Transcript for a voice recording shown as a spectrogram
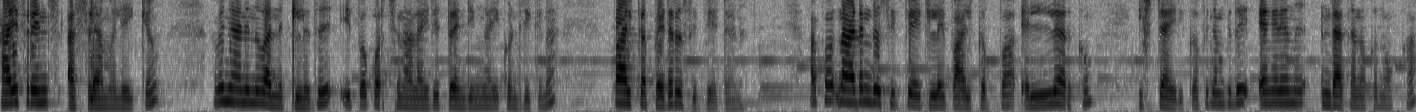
ഹായ് ഫ്രണ്ട്സ് അസ്സാം വലൈക്കും അപ്പോൾ ഞാനിന്ന് വന്നിട്ടുള്ളത് ഇപ്പോൾ കുറച്ച് നാളായിട്ട് ട്രെൻഡിങ് ആയിക്കൊണ്ടിരിക്കുന്ന പാൽക്കപ്പയുടെ റെസിപ്പി ആയിട്ടാണ്. അപ്പോൾ നാടൻ റെസിപ്പി ആയിട്ടുള്ള ഈ പാൽക്കപ്പ എല്ലാവർക്കും ഇഷ്ടമായിരിക്കും അപ്പോൾ നമുക്കിത് എങ്ങനെയൊന്ന് ഉണ്ടാക്കാമെന്നൊക്കെ നോക്കാം.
